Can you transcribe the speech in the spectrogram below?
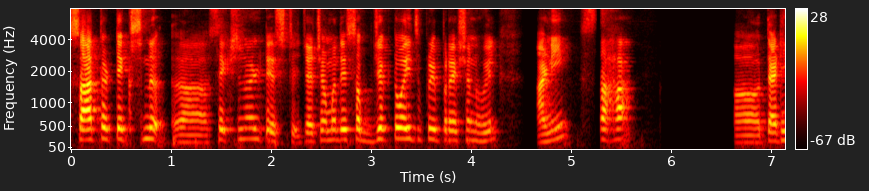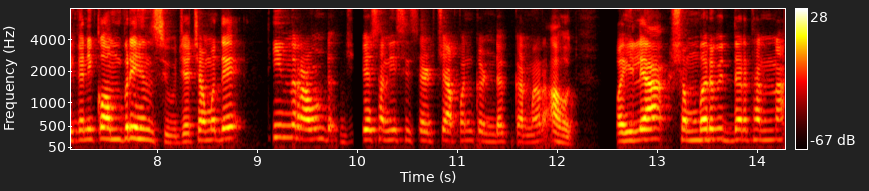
सात टेक्सन सेक्शनल टेस्ट ज्याच्यामध्ये सब्जेक्ट वाईज प्रिपरेशन होईल आणि सहा त्या ठिकाणी कॉम्प्रिहेन्सिव्ह ज्याच्यामध्ये तीन राऊंड जीएस आणि सीसेटचे आपण कंडक्ट करणार आहोत. पहिल्या शंभर विद्यार्थ्यांना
